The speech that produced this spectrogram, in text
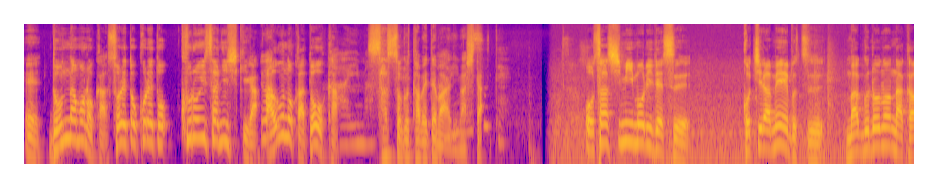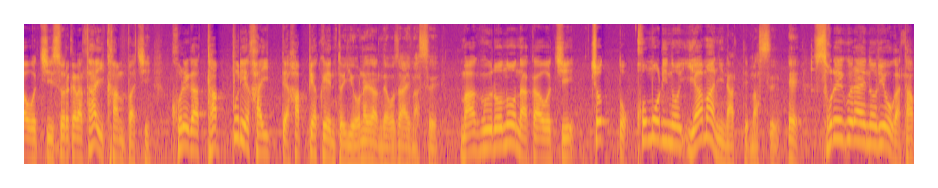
えどんなものかそれとこれと黒いさ錦が合うのかどうか早速食べてまいりました。お刺身盛りですこちら名物マグロの中落ちそれからタイカンパチ。これがたっぷり入って800円というお値段でございます。マグロの中落ちちょっと小盛りの山になってます。えそれぐらいの量がたっ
